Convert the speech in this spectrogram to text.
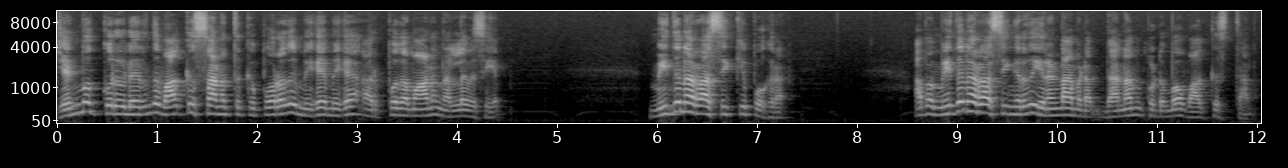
ஜென்மக்குருவிலிருந்து வாக்குஸ்தானத்துக்கு போகிறது மிக மிக அற்புதமான நல்ல விஷயம். மிதுன ராசிக்கு போகிறார். அப்போ மிதுன ராசிங்கிறது இரண்டாம் இடம். தனம் குடும்பம் வாக்குஸ்தானம்.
